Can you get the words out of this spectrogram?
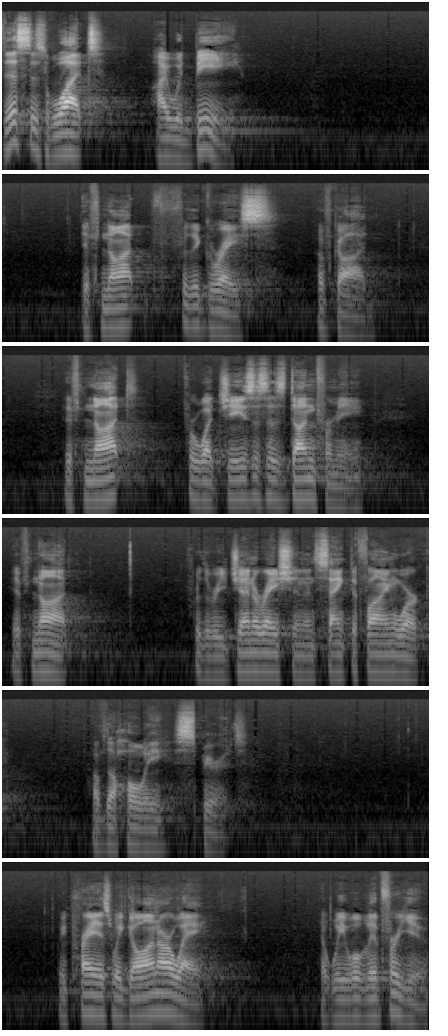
this is what I would be if not for the grace of God, if not for what Jesus has done for me, if not for the regeneration and sanctifying work of the Holy Spirit. We pray as we go on our way that we will live for you.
